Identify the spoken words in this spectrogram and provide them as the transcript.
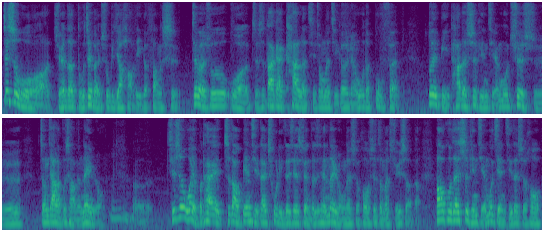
这是我觉得读这本书比较好的一个方式。这本书我只是大概看了其中的几个人物的部分，对比他的视频节目，确实增加了不少的内容。嗯，呃。其实我也不太知道编辑在处理这些选择这些内容的时候是怎么取舍的，包括在视频节目剪辑的时候，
